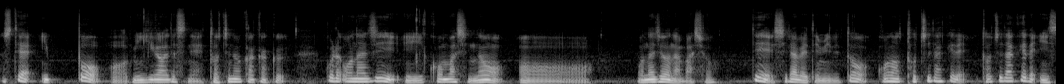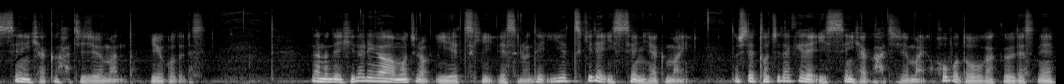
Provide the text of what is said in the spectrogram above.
そして一方右側ですね土地の価格。これ同じ生駒市の同じような場所で調べてみるとこの土地だけで土地だけで1180万ということです。なので左側はもちろん家付きですので家付きで1200万円。そして土地だけで1180万円。ほぼ同額ですね。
